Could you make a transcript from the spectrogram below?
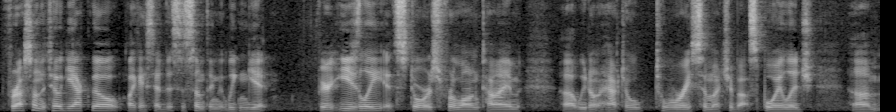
for us on the Togiak though like I said this is something that we can get very easily. It stores for a long time. Uh, we don't have to, to worry so much about spoilage. Um,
